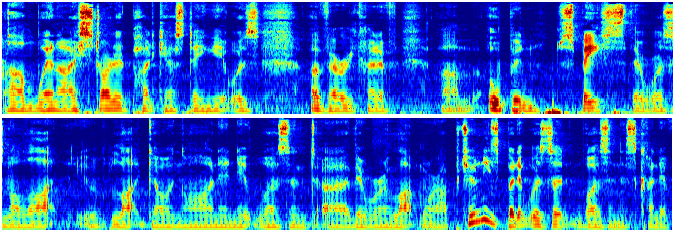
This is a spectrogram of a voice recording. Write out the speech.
um, when I started podcasting, it was a very kind of um, open space. There wasn't a lot, a lot going on, and it wasn't. Uh, there were a lot more opportunities, but it was it wasn't as kind of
